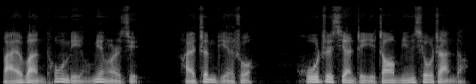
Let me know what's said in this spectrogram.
白万通领命而去。还真别说，胡知县这一招明修栈道，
